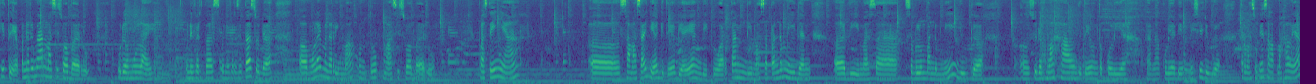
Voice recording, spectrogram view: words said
itu ya penerimaan mahasiswa baru. Udah mulai. Universitas universitas sudah uh, mulai menerima untuk mahasiswa baru. Pastinya uh, sama saja gitu ya biaya yang dikeluarkan di masa pandemi dan uh, di masa sebelum pandemi juga uh, sudah mahal gitu ya untuk kuliah karena kuliah di Indonesia juga termasuknya sangat mahal ya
